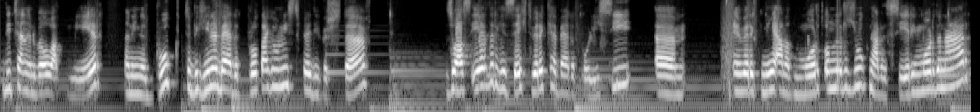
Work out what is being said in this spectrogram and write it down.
Dit zijn er wel wat meer dan in het boek. Te beginnen bij de protagonist, Freddy Verstuift. Zoals eerder gezegd werkt hij bij de politie um, en werkt mee aan het moordonderzoek naar de seriemoordenaar.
